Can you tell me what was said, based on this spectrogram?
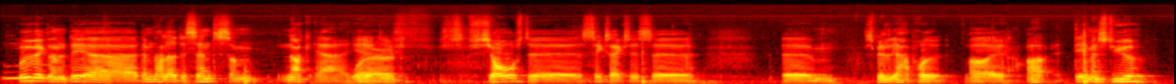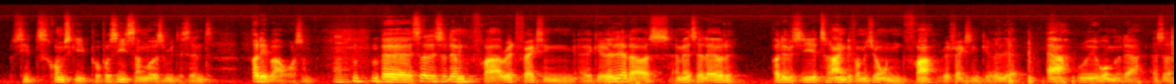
Udviklerne, det er dem, der har lavet Descent, som nok er af de sjoveste 6-axis øh, øh, spil, jeg har prøvet. Og, øh, og det, man styrer sit rumskib på præcis samme måde som i Descent. Og det er bare awesome. øh, så er det så dem fra Red Faction øh, Guerrilla, der også er med til at lave det. Og det vil sige, at terrændeformationen fra Red Faction Guerrilla er ude i rummet der. Altså,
